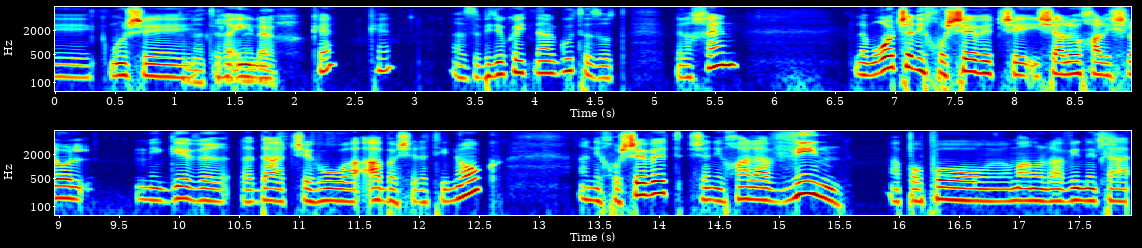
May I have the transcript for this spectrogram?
אה, כמו שראינו. מלך. אז זה בדיוק ההתנהגות הזאת. ולכן, למרות שאני חושבת שאישה לא יכולה לשלול מגבר לדעת שהוא האבא של התינוק, אני חושבת שאני יכולה להבין, אפרופו, אמרנו להבין את ה...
